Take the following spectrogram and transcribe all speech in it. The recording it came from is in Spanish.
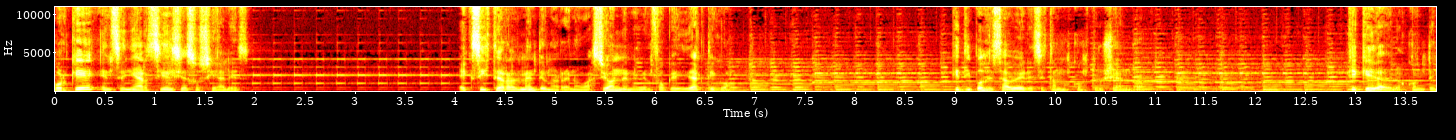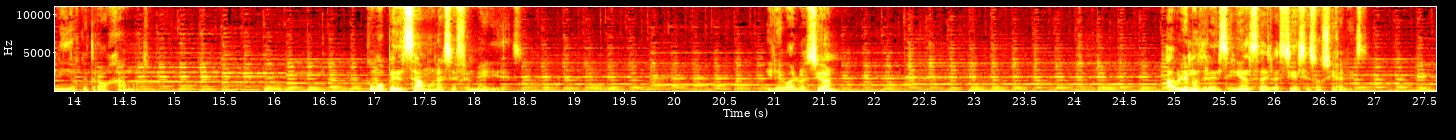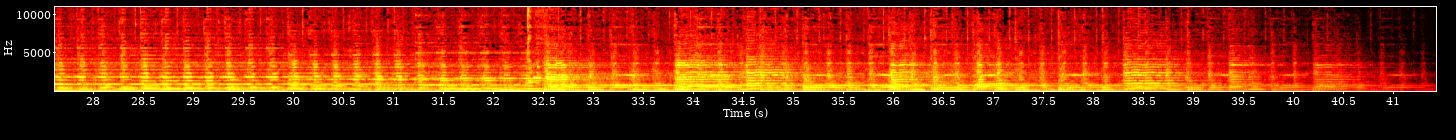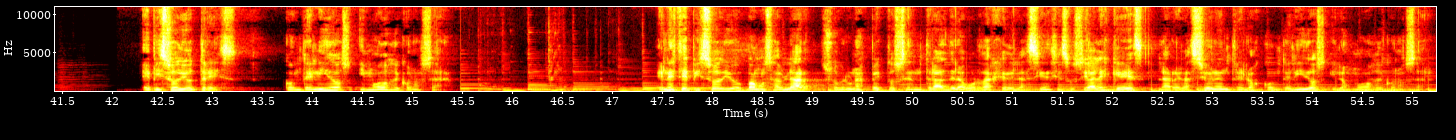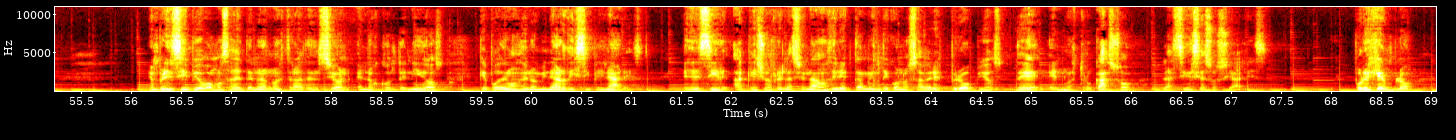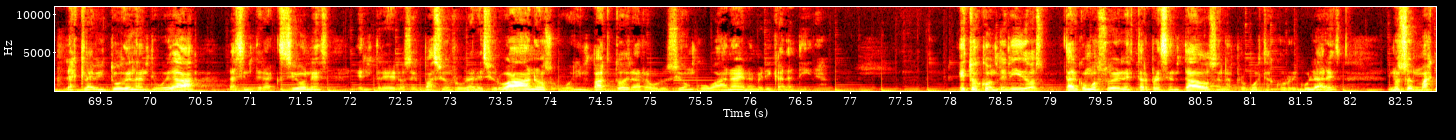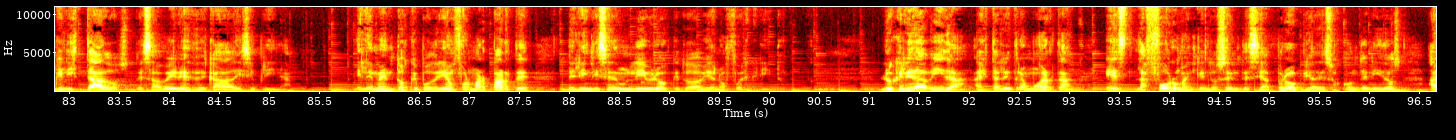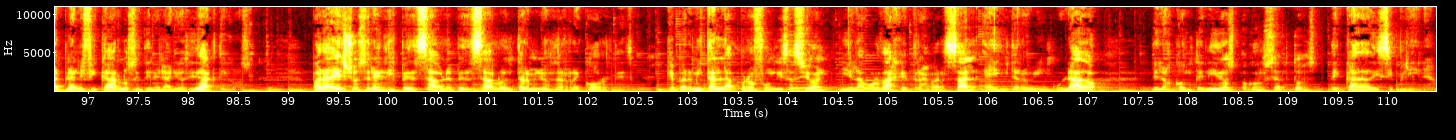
¿Por qué enseñar ciencias sociales? ¿Existe realmente una renovación en el enfoque didáctico? ¿Qué tipos de saberes estamos construyendo? ¿Qué queda de los contenidos que trabajamos? ¿Cómo pensamos las efemérides? ¿Y la evaluación? Hablemos de la enseñanza de las ciencias sociales. Episodio 3. Contenidos y modos de conocer. En este episodio vamos a hablar sobre un aspecto central del abordaje de las ciencias sociales que es la relación entre los contenidos y los modos de conocer. En principio vamos a detener nuestra atención en los contenidos que podemos denominar disciplinares, es decir, aquellos relacionados directamente con los saberes propios de, en nuestro caso, las ciencias sociales. Por ejemplo, la esclavitud en la antigüedad, las interacciones entre los espacios rurales y urbanos o el impacto de la revolución cubana en América Latina. Estos contenidos, tal como suelen estar presentados en las propuestas curriculares, no son más que listados de saberes de cada disciplina, elementos que podrían formar parte del índice de un libro que todavía no fue escrito. Lo que le da vida a esta letra muerta es la forma en que el docente se apropia de esos contenidos al planificar los itinerarios didácticos, para ello será indispensable pensarlo en términos de recortes, que permitan la profundización y el abordaje transversal e intervinculado de los contenidos o conceptos de cada disciplina.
